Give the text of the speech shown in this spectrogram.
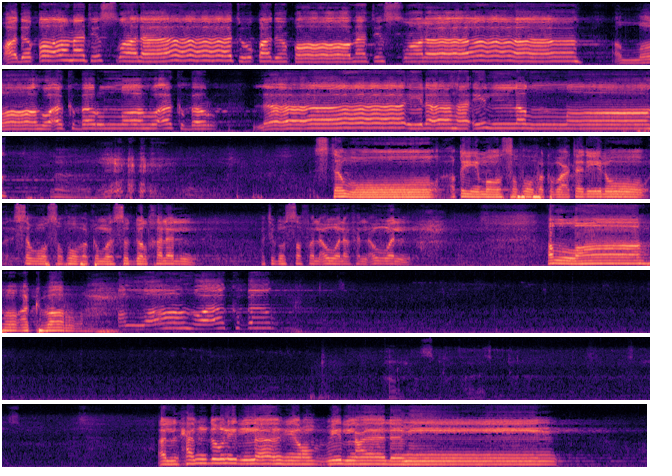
قد قامت الصلاة قد قامت الصلاة. الله أكبر الله أكبر. لا إله إلا الله. استووا أقيموا صفوفكم واعتدلوا سووا صفوفكم وسدوا الخلل. أتموا الصف الأول فالأول الله أكبر. الله أكبر. الحمد لله رب العالمين.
